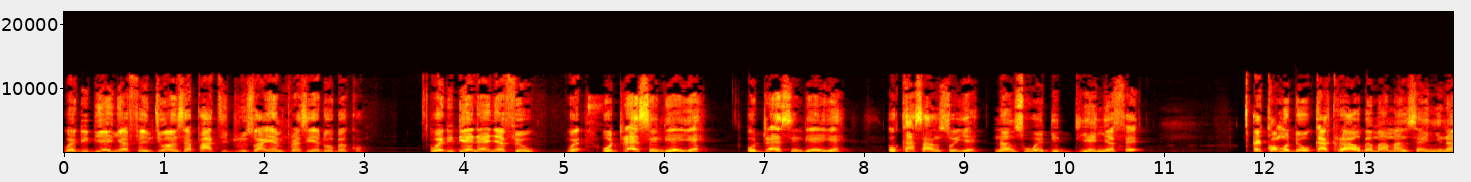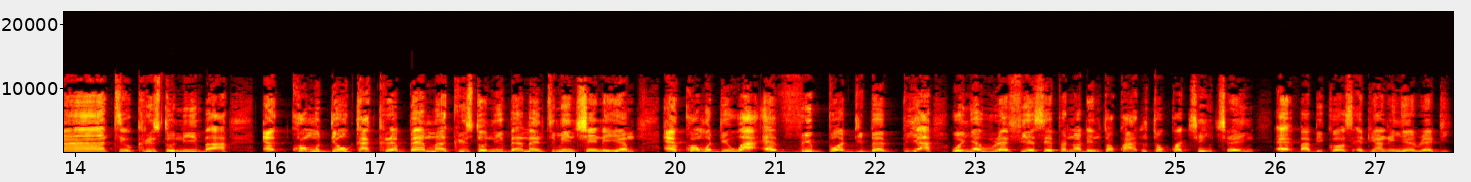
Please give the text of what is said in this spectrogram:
Wadidie nyɛ nti wɔn sɛ party duru so a yɛn mpɛ sɛ yɛde wobɛkɔ. Wadidie na ɛnyɛ o. O dressing deɛ yɛ o dressing deɛ yɛ o kasa nso yɛ nanso wadidie nyɛ fɛ. Ɛkɔm de wo kakra a nyinaa te kristoni ba. Ɛkɔm de wo kakra bɛrima kristoni bɛrima ntumi nkye ne yam. Ɛkɔm de everybody baabi a wɔnya wura fie se pɛ na ɔde ntɔkwa ntɔkwa kyinkyiren ɛba because aduane nyɛ ready.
